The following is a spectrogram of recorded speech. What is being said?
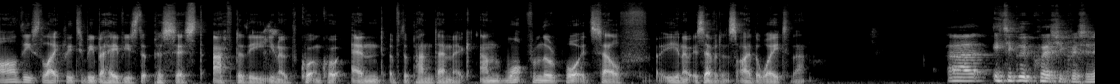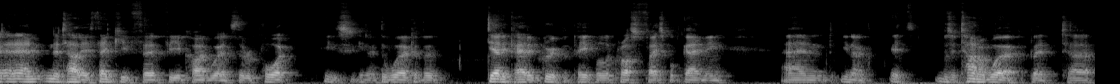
are these likely to be behaviors that persist after the, you know, quote unquote end of the pandemic? And what from the report itself, you know, is evidence either way to that? Uh, it's a good question, Chris. And, and Natalia, thank you for, for your kind words. The report is, you know, the work of a dedicated group of people across Facebook gaming. And, you know, it was a ton of work, but uh,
